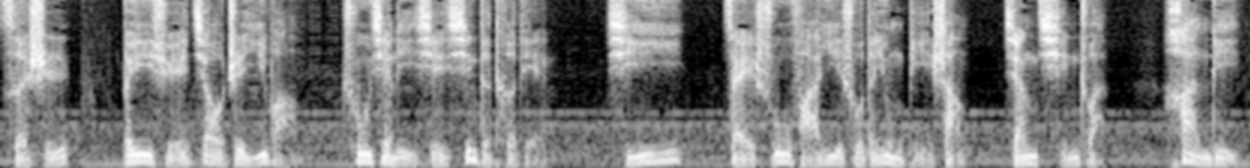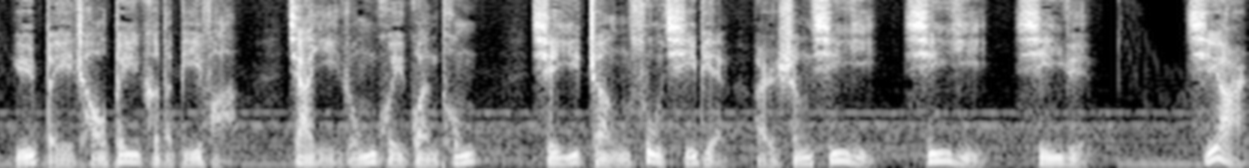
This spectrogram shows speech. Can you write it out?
此时。碑学较之以往出现了一些新的特点。其一，在书法艺术的用笔上，将秦篆、汉隶与北朝碑刻的笔法加以融会贯通，且以整肃其变而生新意、新意、新韵。其二，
